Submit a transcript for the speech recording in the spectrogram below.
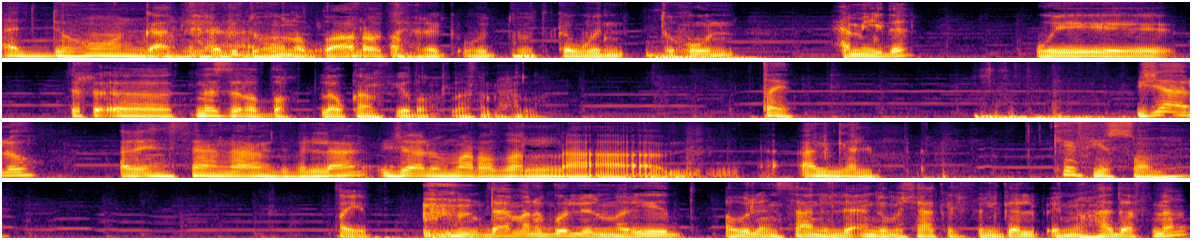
الدهون قاعد تحرق الدهون الضارة وتحرق وت- وتكون دهون حميدة. وتنزل الضغط لو كان في ضغط لا سمح الله. جاله الإنسان نعوذ بالله جاله مرض ال- القلب. كيف يصوم؟ طيب دائما أقول للمريض أو الإنسان اللي عنده مشاكل في القلب إنه هدفنا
